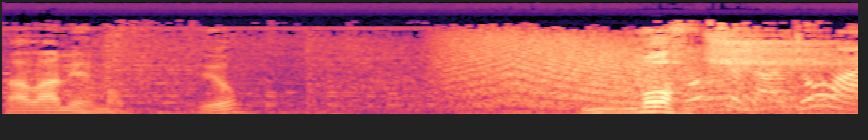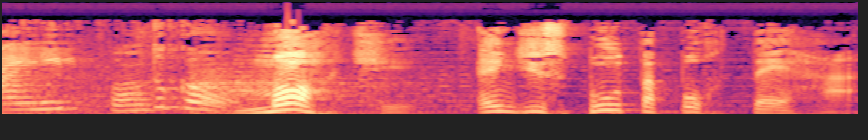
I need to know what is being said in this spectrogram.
Tá lá, meu irmão, viu? Morte. Sociedadeonline.com Morte em disputa por terra.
